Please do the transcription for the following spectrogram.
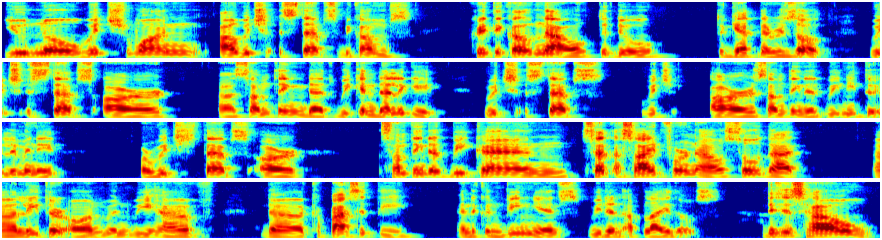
you know which one uh, which steps becomes critical now to do to get the result? Which steps are uh, something that we can delegate? Which steps which are something that we need to eliminate? Or which steps are something that we can set aside for now so that uh, later on when we have the capacity and the convenience we then apply those? This is how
